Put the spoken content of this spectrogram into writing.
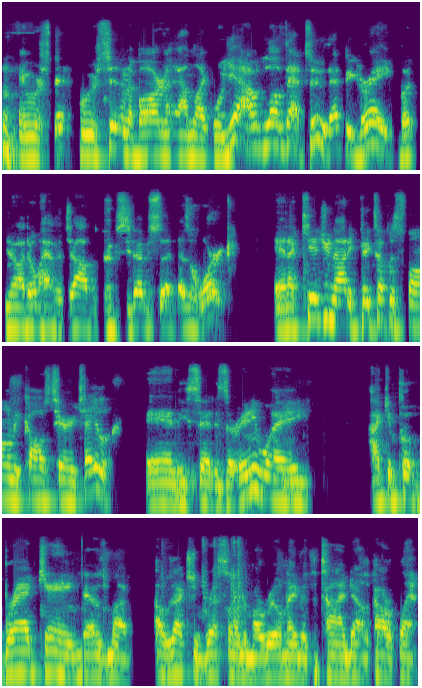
And we're sitting, we were sitting in the bar, and I'm like, "Well, yeah, I would love that too. That'd be great." But you know, I don't have a job with WCW, so that doesn't work. And I kid you not, he picks up his phone, he calls Terry Taylor, and he said, "Is there any way I can put Brad Cain? That was my I was actually wrestling under my real name at the time down at the power plant.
